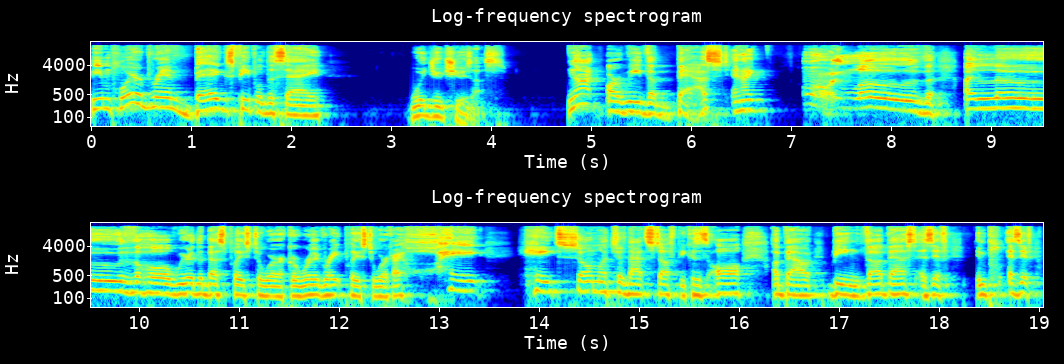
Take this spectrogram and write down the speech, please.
The employer brand begs people to say, would you choose us? Not are we the best? And I, oh, I loathe, I loathe the whole we're the best place to work or we're the great place to work. I hate hate so much of that stuff because it's all about being the best as if as if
